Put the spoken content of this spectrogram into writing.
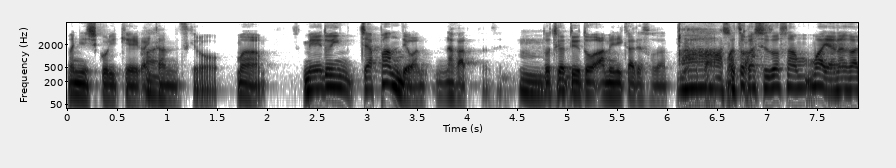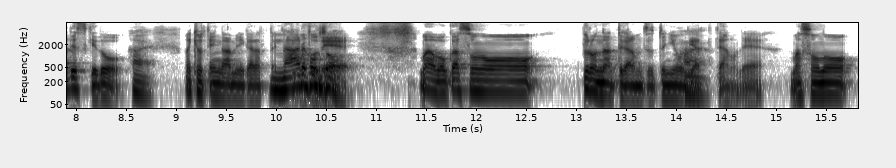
まあ、西堀圭がいたんですけど、まあ、メイドインジャパンではなかったんですね。うん。どっちかというとアメリカで育ってとか松岡修造さんは柳川ですけど、はい。まあ、拠点がアメリカだったりなるほど。ということで、まあ僕はその、プロになってからもずっと日本でやってたので、まあその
